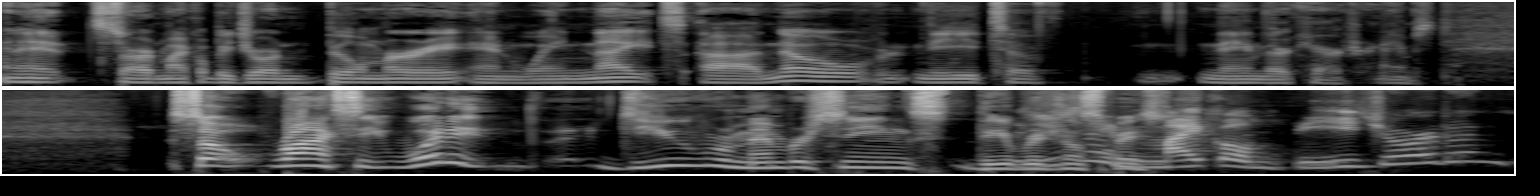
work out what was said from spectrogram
And it starred Michael B. Jordan, Bill Murray, and Wayne Knight. Uh, no need to name their character names. So, Roxy, what did, do you remember seeing the original Space? Michael B. Jordan?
